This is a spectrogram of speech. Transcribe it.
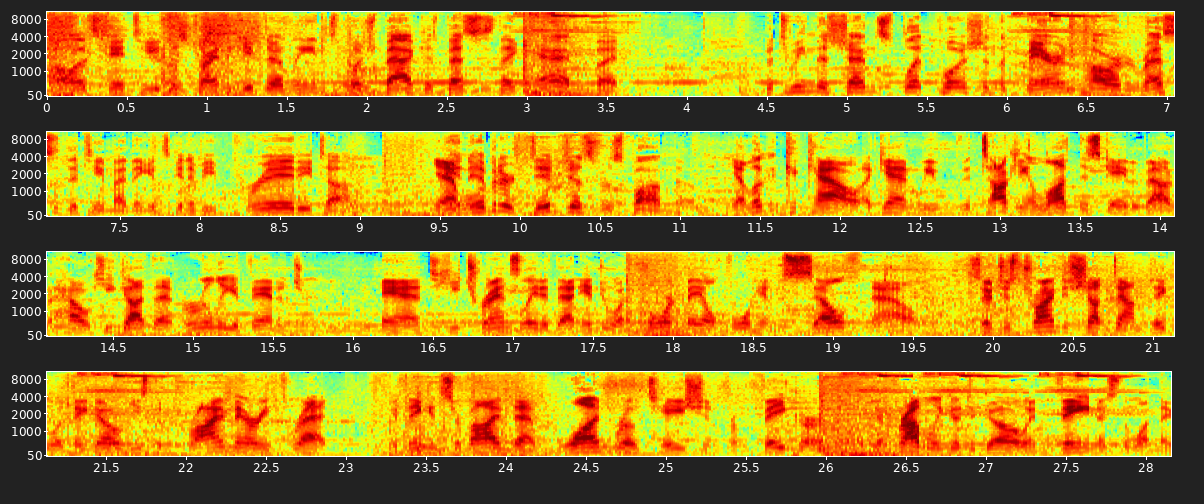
Well, SKT just trying to keep their lanes pushed back as best as they can, but between the Shen split push and the Baron powered rest of the team, I think it's going to be pretty tough. Yeah, the inhibitor did just respond, though. Yeah, look at Kakao. Again, we've been talking a lot this game about how he got that early advantage, and he translated that into a thorn mail for himself now. So just trying to shut down Piglet. They know he's the primary threat. If they can survive that one rotation from Faker, they're probably good to go. And Vayne is the one they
